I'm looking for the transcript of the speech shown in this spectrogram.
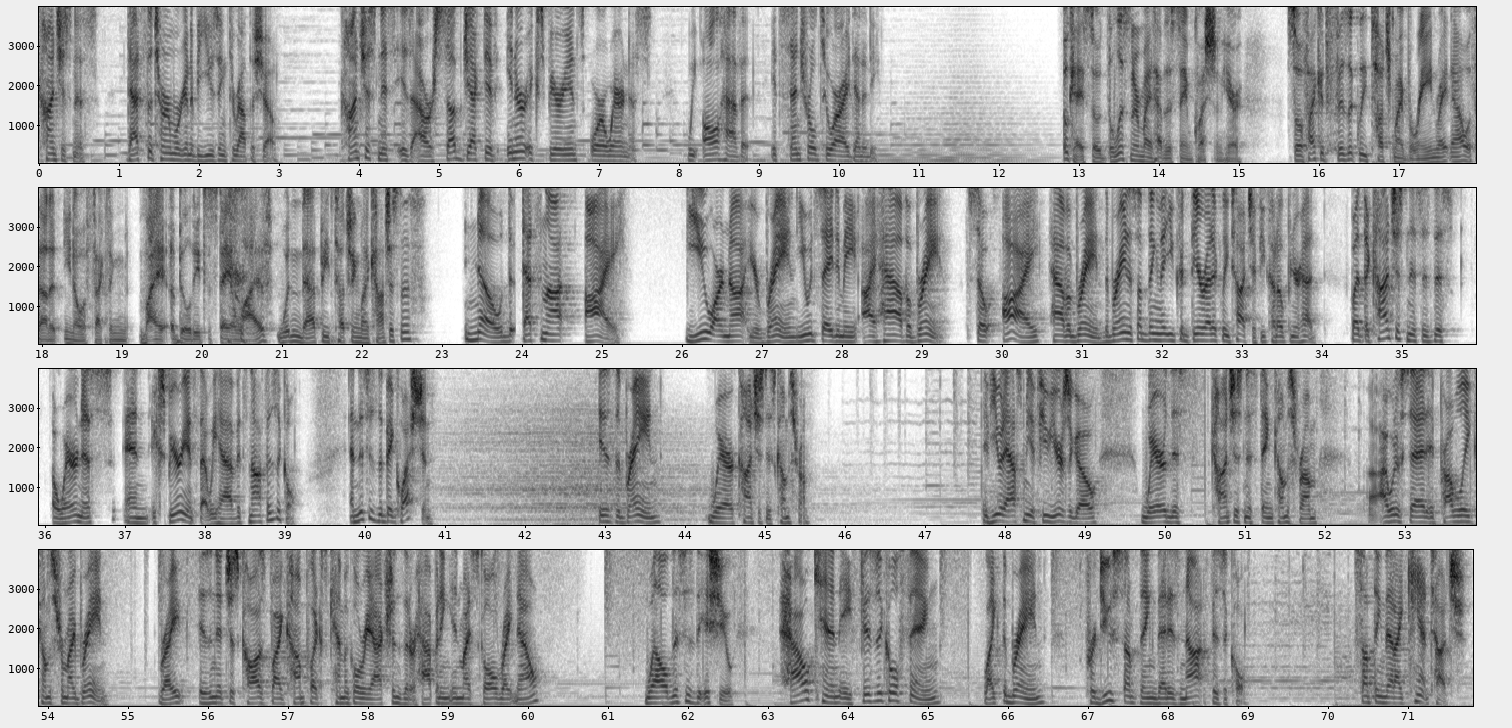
Consciousness. That's the term we're going to be using throughout the show. Consciousness is our subjective inner experience or awareness. We all have it, it's central to our identity. Okay, so the listener might have the same question here. So if I could physically touch my brain right now without it, you know, affecting my ability to stay alive, wouldn't that be touching my consciousness? No, th- that's not I. You are not your brain. You would say to me, I have a brain. So I have a brain. The brain is something that you could theoretically touch if you cut open your head. But the consciousness is this awareness and experience that we have. It's not physical. And this is the big question Is the brain where consciousness comes from? If you had asked me a few years ago where this consciousness thing comes from, uh, I would have said it probably comes from my brain, right? Isn't it just caused by complex chemical reactions that are happening in my skull right now? Well, this is the issue. How can a physical thing like the brain produce something that is not physical? Something that I can't touch,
